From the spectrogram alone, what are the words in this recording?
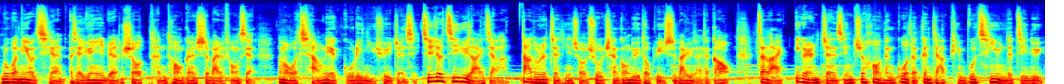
如果你有钱，而且愿意忍受疼痛跟失败的风险，那么我强烈鼓励你去整形。其实就几率来讲啊，大多的整形手术成功率都比失败率来得高。再来，一个人整形之后能过得更加平步青云的几率，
